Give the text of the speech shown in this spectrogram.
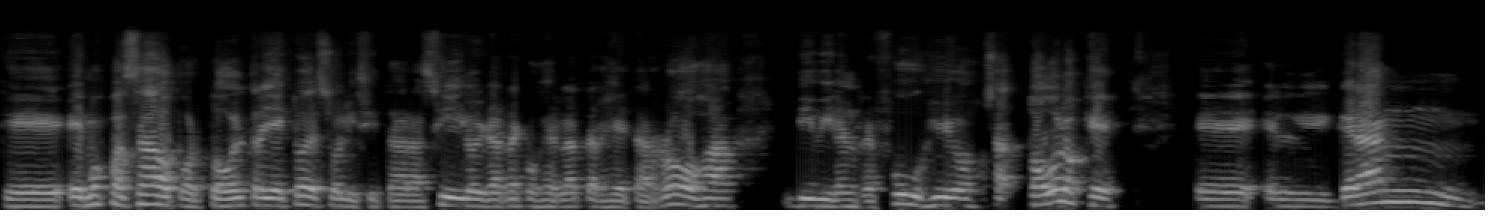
Que hemos pasado por todo el trayecto de solicitar asilo, ir a recoger la tarjeta roja, vivir en refugio, o sea, todo lo que eh, el gran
